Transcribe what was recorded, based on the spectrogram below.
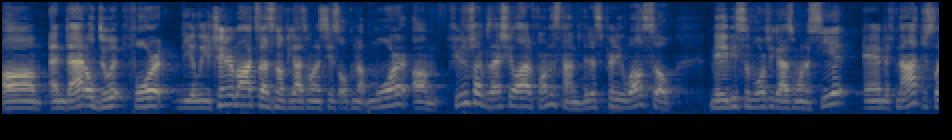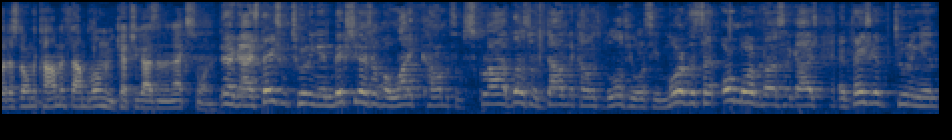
Um, and that'll do it for the Elite Trainer box. Let us know if you guys want to see us open up more. Um, Fusion Strike was actually a lot of fun this time. Did us pretty well, so maybe some more if you guys want to see it. And if not, just let us know in the comments down below and we'll catch you guys in the next one. Yeah, guys, thanks for tuning in. Make sure you guys drop a like, comment, subscribe. Let us know down in the comments below if you want to see more of this set or more of another set, guys. And thanks again for tuning in.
